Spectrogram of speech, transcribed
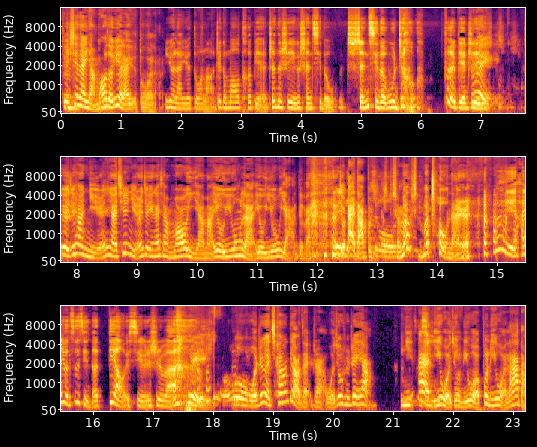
对，嗯现在养猫的越来越多了。越来越多了，这个猫特别，真的是一个神奇的物神奇的物种，特别治愈。对对，就像女人一样，其实女人就应该像猫一样嘛，又慵懒又优雅，对吧？对就爱答不理，什么什么臭男人。对，还有自己的调性，是吧？对，我我我这个腔调在这儿，我就是这样。你爱理我就理我，不理我拉倒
